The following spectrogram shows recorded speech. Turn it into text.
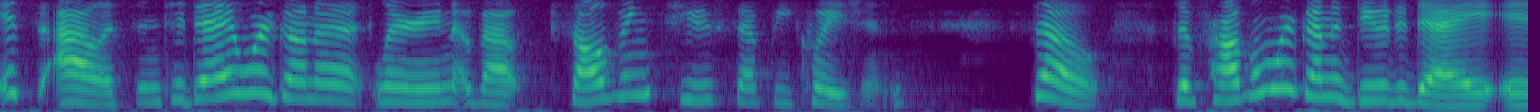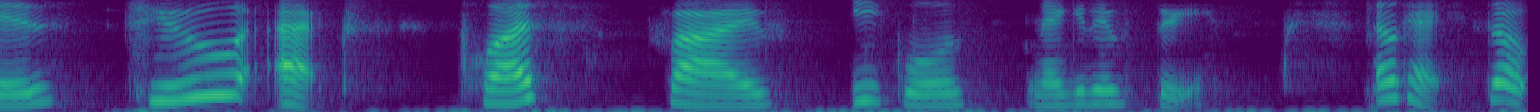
it's Alice, and today we're going to learn about solving two-step equations. So, the problem we're going to do today is 2x plus 5 equals negative 3. Okay, so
